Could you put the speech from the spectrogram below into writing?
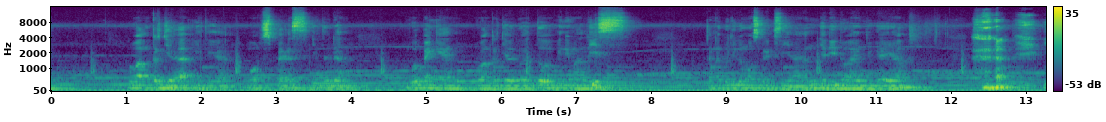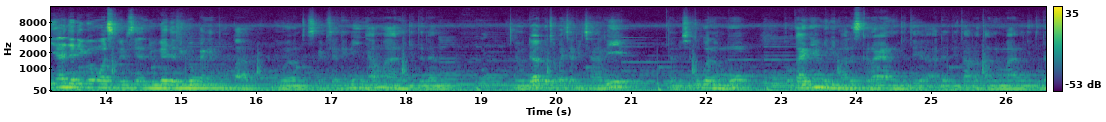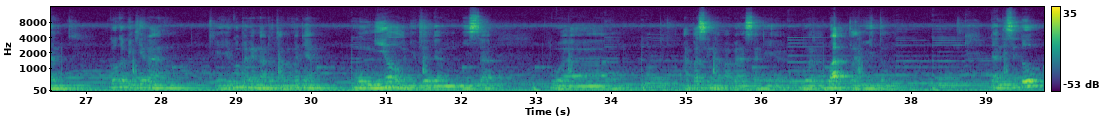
ruang kerja gitu ya workspace gitu. Dan gue pengen ruang kerja gue tuh minimalis karena gue juga mau skripsian jadi doain juga ya Iya jadi gue mau skripsian juga jadi gue pengen tempat gue untuk skripsian ini nyaman gitu dan ya udah gue coba cari-cari dan di situ gue nemu kok kayaknya minimalis keren gitu ya ada ditaruh tanaman gitu dan gue kepikiran kayaknya gue pengen naruh tanaman yang mungil gitu dan bisa gue apa sih nama bahasanya ya gue rawat lah gitu. Dan di situ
